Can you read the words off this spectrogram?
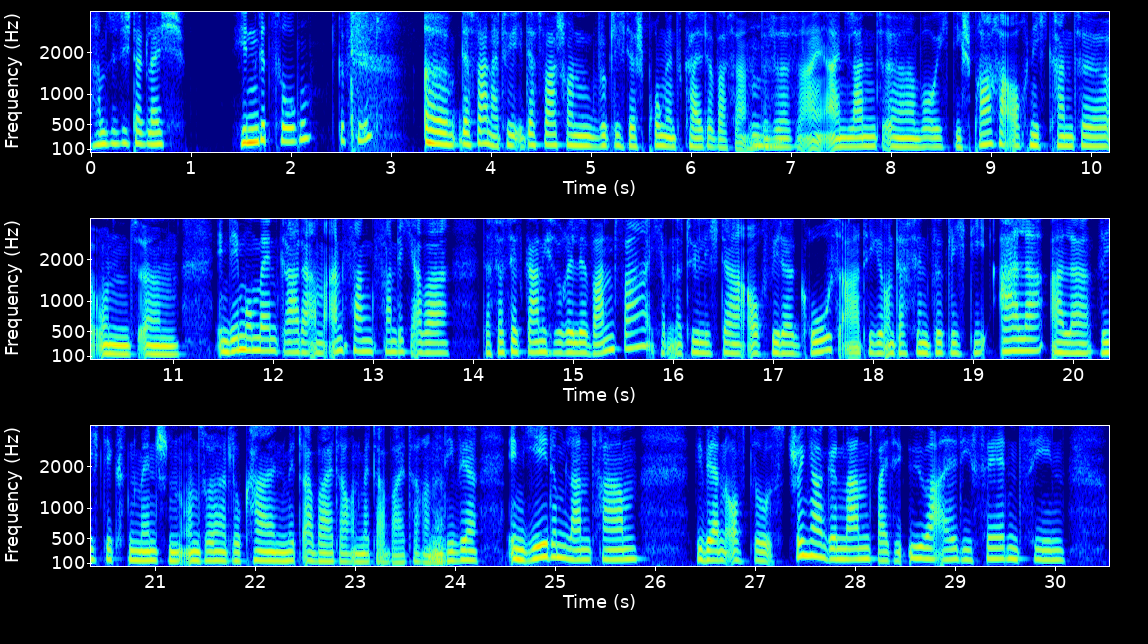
haben Sie sich da gleich hingezogen gefühlt? Ähm, das war natürlich, das war schon wirklich der Sprung ins kalte Wasser. Mhm. Das ist ein, ein Land, äh, wo ich die Sprache auch nicht kannte. Und ähm, in dem Moment, gerade am Anfang, fand ich aber, dass das jetzt gar nicht so relevant war. Ich habe natürlich da auch wieder großartige, und das sind wirklich die aller, aller wichtigsten Menschen, unsere lokalen Mitarbeiter und Mitarbeiterinnen, ja. die wir in jedem Land haben. Die werden oft so Stringer genannt, weil sie überall die Fäden ziehen.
